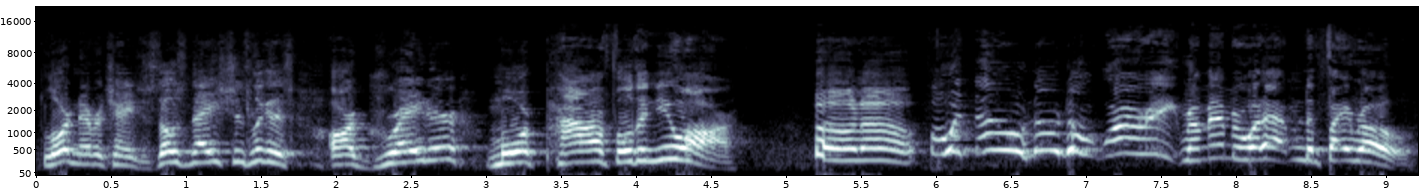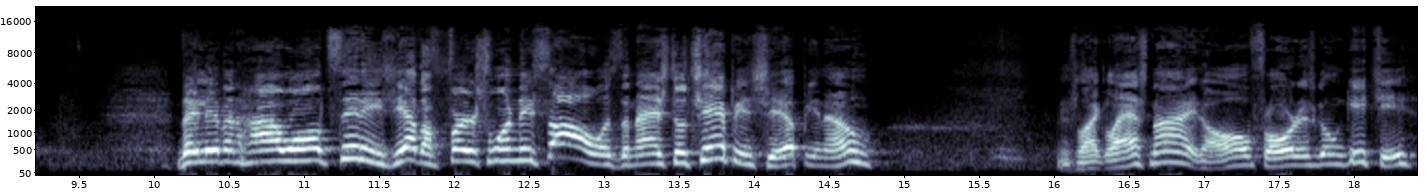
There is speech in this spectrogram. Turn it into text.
The Lord never changes. Those nations, look at this, are greater, more powerful than you are. Oh, no. Oh, no, no, don't worry. Remember what happened to Pharaoh. They live in high walled cities. Yeah, the first one they saw was the national championship, you know. It's like last night, oh, Florida's going to get you.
